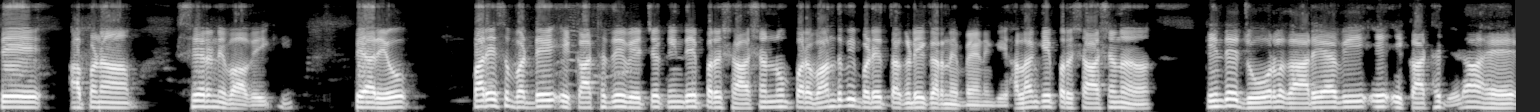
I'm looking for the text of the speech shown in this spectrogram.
ਤੇ ਆਪਣਾ ਸਿਰ ਨਿਵਾਵੇਗੀ ਪਿਆਰਿਓ, ਪਰ ਇਸ ਵੱਡੇ ਇਕੱਠ ਦੇ ਵਿੱਚ ਕਹਿੰਦੇ ਪ੍ਰਸ਼ਾਸਨ ਨੂੰ ਪ੍ਰਬੰਧ ਵੀ ਬੜੇ ਤਗੜੇ ਕਰਨੇ ਪੈਣਗੇ। ਹਾਲਾਂਕਿ ਪ੍ਰਸ਼ਾਸਨ ਕਹਿੰਦੇ ਜ਼ੋਰ ਲਗਾ ਰਿਹਾ ਵੀ ਇਹ ਇਕੱਠ ਜਿਹੜਾ ਹੈ,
